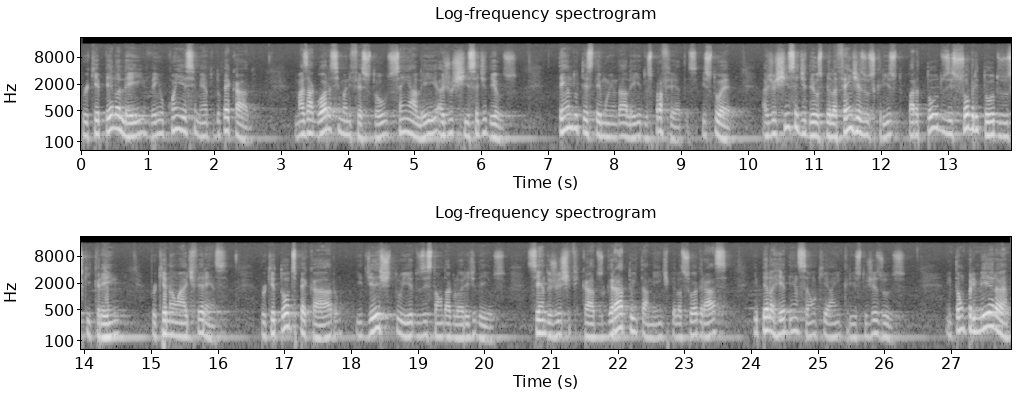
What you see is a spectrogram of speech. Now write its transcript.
porque pela lei vem o conhecimento do pecado. Mas agora se manifestou sem a lei a justiça de Deus, tendo o testemunho da lei e dos profetas, isto é, a justiça de Deus pela fé em Jesus Cristo para todos e sobre todos os que creem, porque não há diferença. Porque todos pecaram e destituídos estão da glória de Deus sendo justificados gratuitamente pela sua graça e pela redenção que há em Cristo Jesus. Então, primeira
